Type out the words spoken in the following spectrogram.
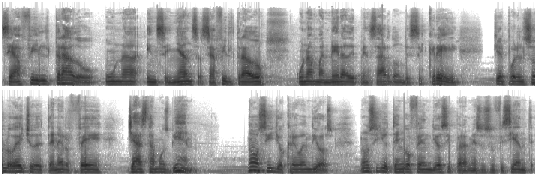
se ha filtrado una enseñanza, se ha filtrado una manera de pensar donde se cree que por el solo hecho de tener fe ya estamos bien. No, sí, yo creo en Dios. No, sí, yo tengo fe en Dios y para mí eso es suficiente.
